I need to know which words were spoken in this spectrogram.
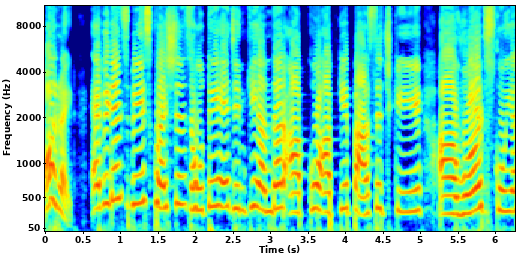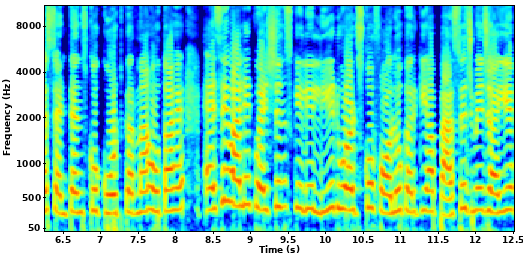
all right right. Evidence based questions होते हैं जिनके अंदर आपको आपके पैसेज के वर्ड्स को या सेंटेंस को कोट करना होता है। ऐसे वाले क्वेश्चंस के लिए लीड वर्ड्स को फॉलो करके आप पैसेज में जाइए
